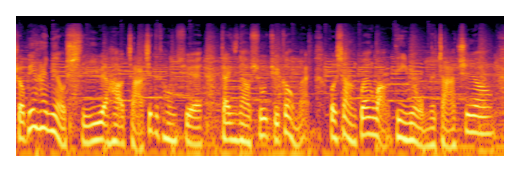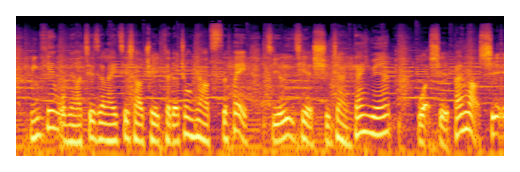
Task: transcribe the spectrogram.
手边还没有十一月号杂志的同学，赶紧到书局购买或上官网订阅我们的杂志哦。明天我们要接着来介绍这一课的重要词汇及历届实战单元。我是班老师，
